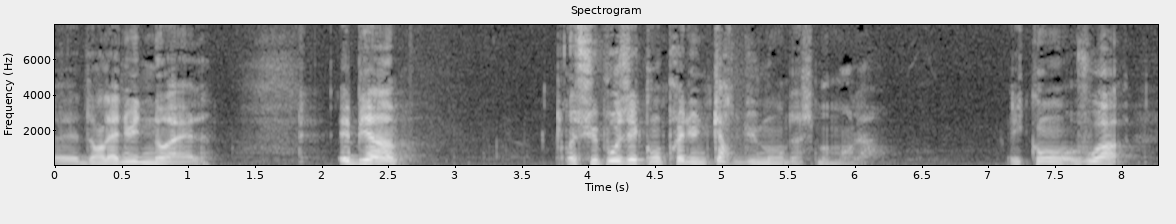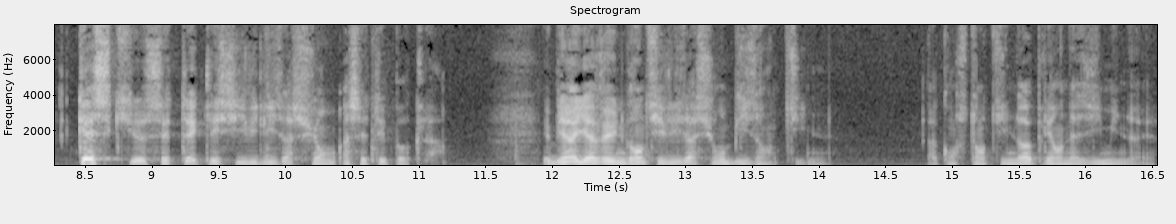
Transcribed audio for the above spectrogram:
euh, dans la nuit de Noël. Eh bien, supposez qu'on prenne une carte du monde à ce moment-là, et qu'on voit qu'est-ce que c'était que les civilisations à cette époque-là. Eh bien, il y avait une grande civilisation byzantine, à Constantinople et en Asie mineure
